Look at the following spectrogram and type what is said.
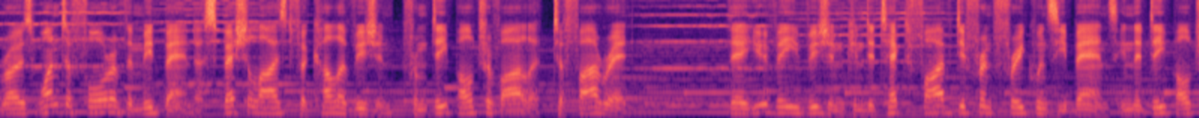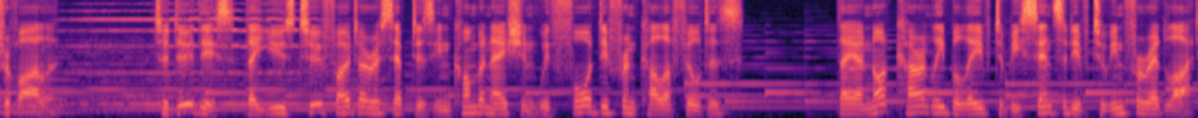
Rows 1 to 4 of the midband are specialized for color vision, from deep ultraviolet to far red. Their UV vision can detect five different frequency bands in the deep ultraviolet. To do this, they use two photoreceptors in combination with four different color filters. They are not currently believed to be sensitive to infrared light.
